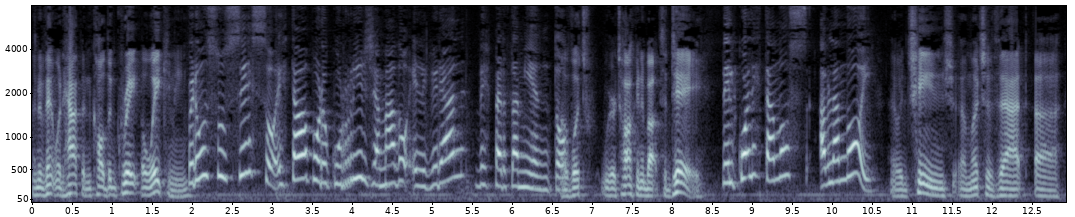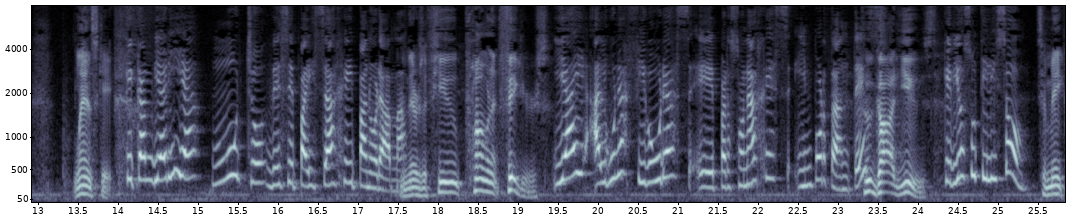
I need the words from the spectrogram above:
an event would happen called the Great Awakening, Pero un suceso estaba por ocurrir llamado el Gran Despertamiento, of which we are talking about today, del cual estamos hablando hoy, that would change uh, much of that uh, landscape. que cambiaría mucho de ese paisaje y panorama. And there's a few prominent figures Y hay algunas figuras, eh, personajes importantes who God used que Dios utilizó to make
